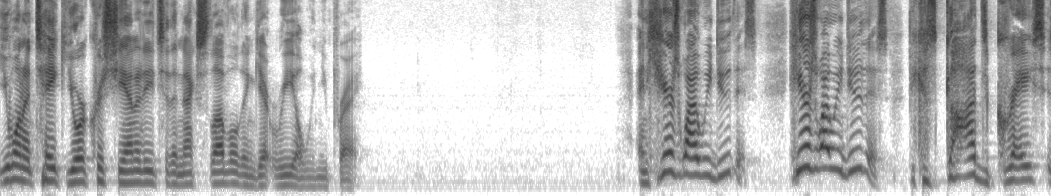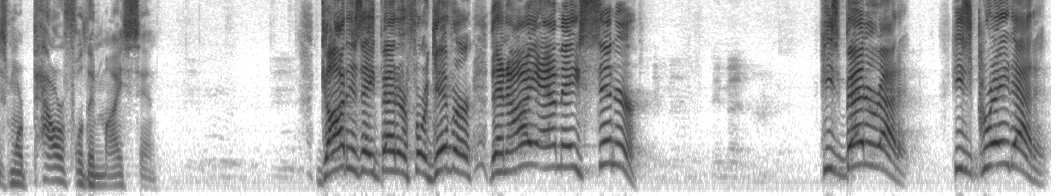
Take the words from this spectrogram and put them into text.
You want to take your Christianity to the next level, then get real when you pray. And here's why we do this. Here's why we do this because God's grace is more powerful than my sin. God is a better forgiver than I am a sinner. He's better at it. He's great at it.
